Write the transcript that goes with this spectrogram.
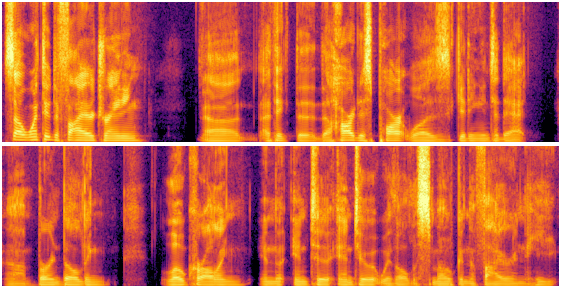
So went through the fire training. Uh, I think the the hardest part was getting into that uh, burn building, low crawling in the into into it with all the smoke and the fire and the heat.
